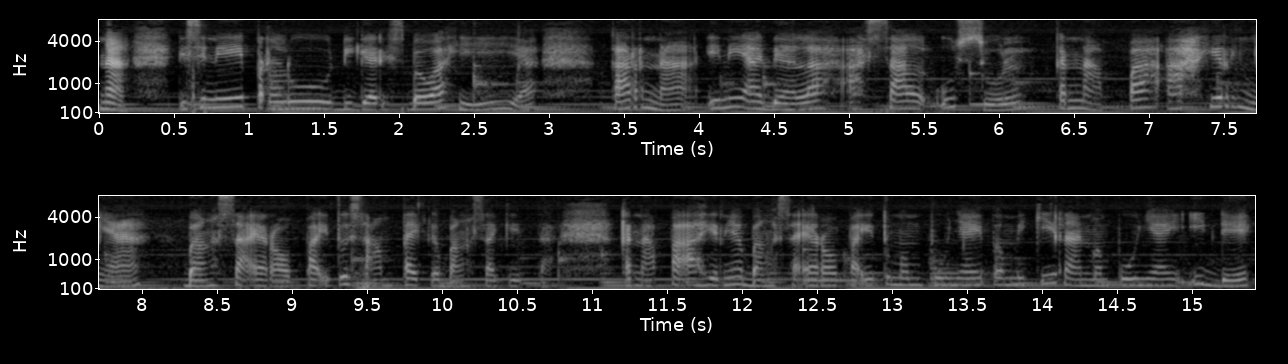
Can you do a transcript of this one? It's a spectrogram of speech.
nah di sini perlu digarisbawahi ya karena ini adalah asal usul kenapa akhirnya bangsa Eropa itu sampai ke bangsa kita. Kenapa akhirnya bangsa Eropa itu mempunyai pemikiran, mempunyai ide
